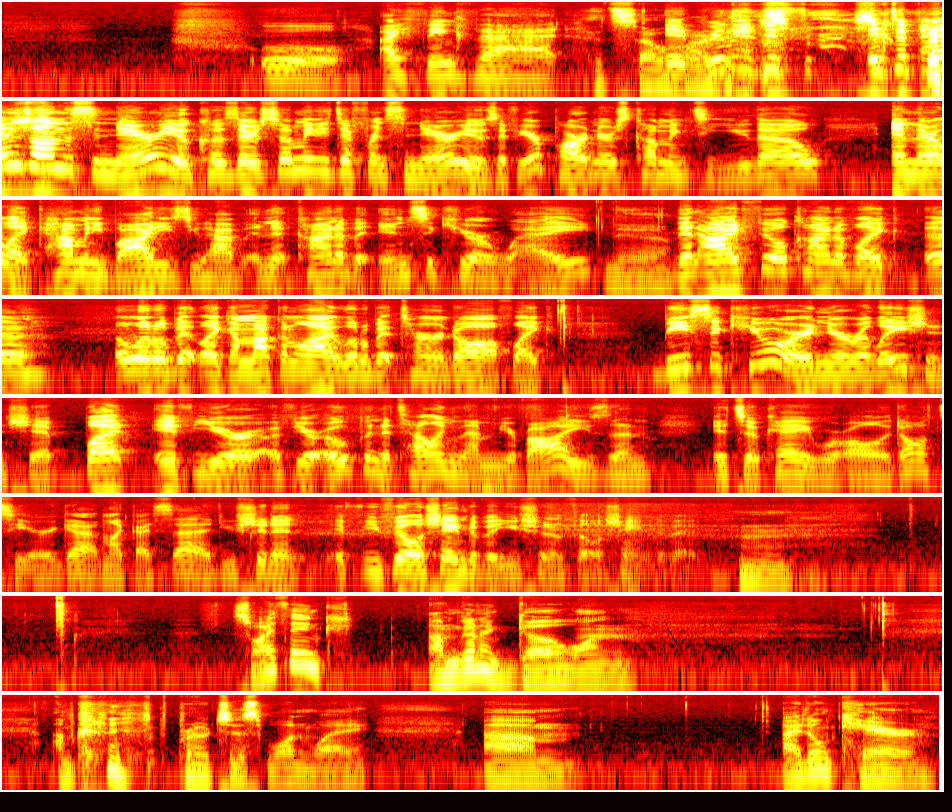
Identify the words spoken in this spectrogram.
oh, I think that It's so it hard. really just it depends on the scenario because there's so many different scenarios. If your partner's coming to you though, and they're like, "How many bodies do you have?" in a kind of an insecure way, Yeah. then I'd feel kind of like uh, a little bit like I'm not gonna lie, a little bit turned off. Like, be secure in your relationship. But if you're if you're open to telling them your bodies, then it's okay. We're all adults here. Again, like I said, you shouldn't. If you feel ashamed of it, you shouldn't feel ashamed of it. So I think I'm gonna go on. I'm gonna approach this one way. Um, I don't care,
